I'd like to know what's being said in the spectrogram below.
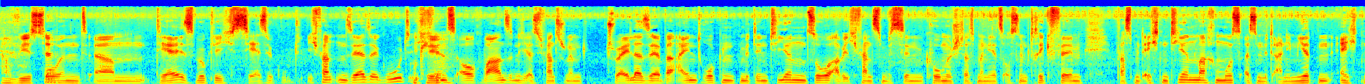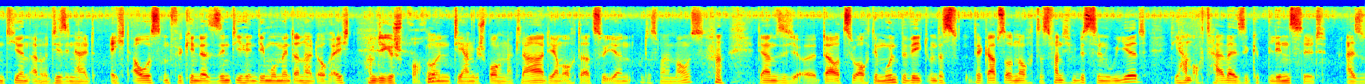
Ah, wie ist der? Und ähm, der ist wirklich sehr, sehr gut. Ich fand ihn sehr, sehr gut. Ich Okay. finde es auch wahnsinnig, also ich fand es schon im Trailer sehr beeindruckend mit den Tieren und so, aber ich fand es ein bisschen komisch, dass man jetzt aus einem Trickfilm was mit echten Tieren machen muss, also mit animierten, echten Tieren, aber die sehen halt echt aus und für Kinder sind die in dem Moment dann halt auch echt. Haben die gesprochen? Und die haben gesprochen, na klar, die haben auch dazu ihren, oh, das war eine Maus, die haben sich äh, dazu auch den Mund bewegt und das, da gab es auch noch, das fand ich ein bisschen weird, die haben auch teilweise geblinzelt. Also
